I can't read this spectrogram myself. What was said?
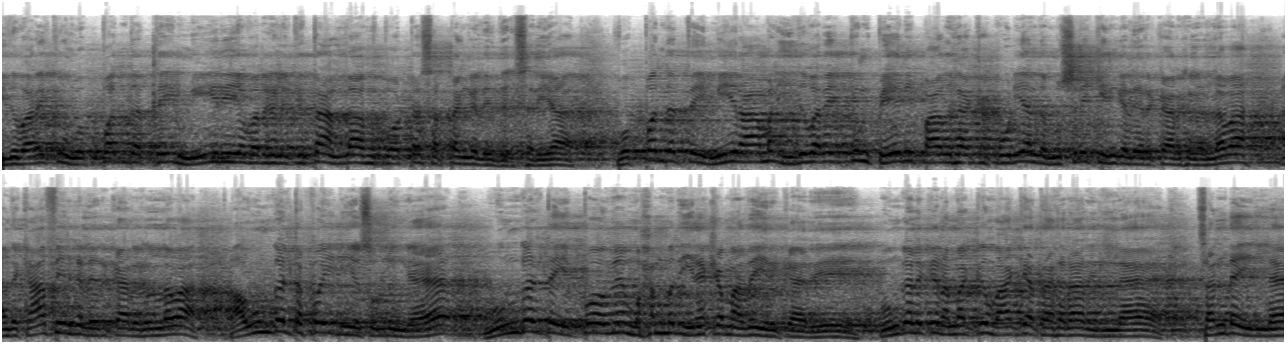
இதுவரைக்கும் ஒப்பந்தத்தை மீறியவர்களுக்கு தான் அல்லாஹ் போட்ட சட்டங்கள் இது சரியா? ஒப்பந்தத்தை மீறாமல் இதுவரைக்கும் பேணி பாதுகாக்கக்கூடிய அந்த முஸ்லிக்கீன்கள் இருக்கார்கள் அல்லவா? அந்த காஃபியர்கள் இருக்கார்கள் அல்லவா? அவங்கள்ட்ட போய் நீங்கள் சொல்லுங்கள் உங்கள்கிட்ட எப்போவுமே முகம்மது இணக்கமாக தான் இருக்காரு. உங்களுக்கு நமக்கு வாக்கிய தகராறு இல்லை சண்டை இல்லை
